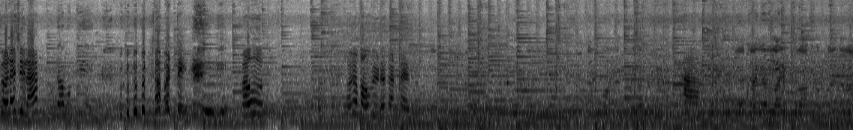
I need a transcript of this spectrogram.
जोडायची ना. मोठी. भाऊ. बघा भाऊ व्हिडिओ करतायत. हा. चॅनल लाईक करा सबस्क्राईब करा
